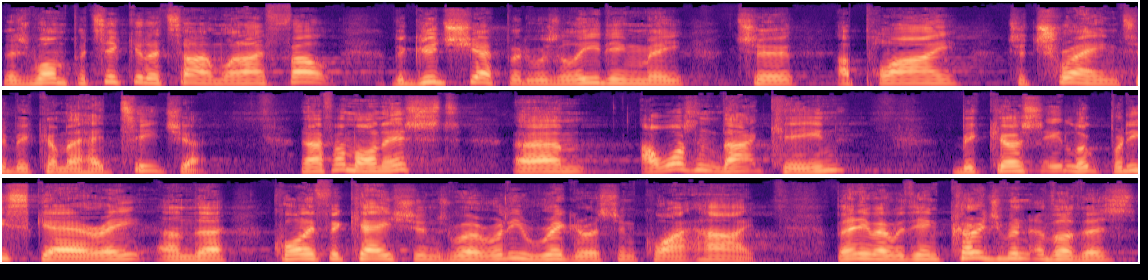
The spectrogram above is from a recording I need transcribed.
There's one particular time when I felt the Good Shepherd was leading me to apply, to train to become a head teacher. Now, if I'm honest, um, I wasn't that keen because it looked pretty scary and the qualifications were really rigorous and quite high. But anyway, with the encouragement of others,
